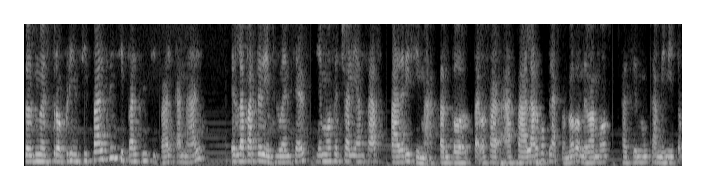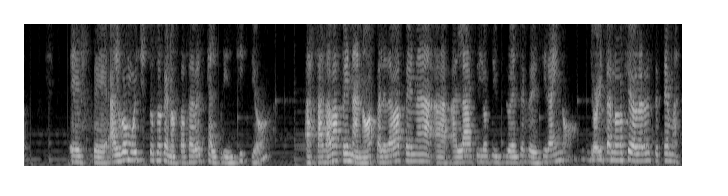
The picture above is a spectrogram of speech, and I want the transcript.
Entonces, nuestro principal, principal, principal canal es la parte de influencers y hemos hecho alianzas padrísimas, tanto, o sea, hasta a largo plazo, ¿no? Donde vamos haciendo un caminito. Este, algo muy chistoso que nos pasaba es que al principio hasta daba pena, ¿no? Hasta le daba pena a, las y los influencers de decir, ay, no, yo ahorita no quiero hablar de este tema.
